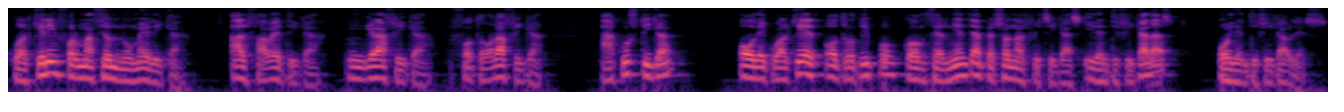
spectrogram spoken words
Cualquier información numérica, alfabética, gráfica, fotográfica, acústica o de cualquier otro tipo concerniente a personas físicas identificadas o identificables.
